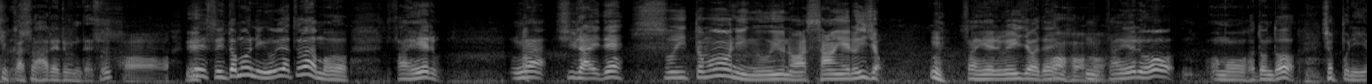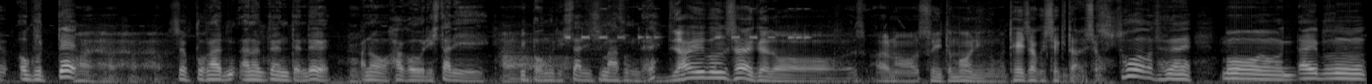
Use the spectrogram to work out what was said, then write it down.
出荷されるんです。でスイートモーニングいうやつはもう 3L が主流で、スイートモーニングいうのは 3L 以上。うん、3L 以上で、うん 3L をもうほとんどショップに送って、はいはいはいはい。ショップがあの点々で、あの箱売りしたり一本売りしたりしますんでね。だいぶんさやけどあのスイートモーニングも定着してきたでしょ。そうですね。もうだいぶ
